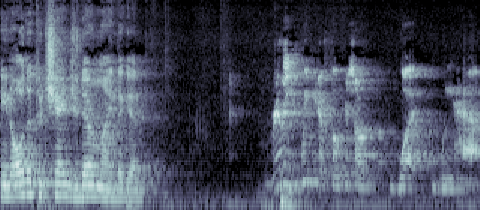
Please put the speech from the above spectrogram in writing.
in order to change their mind again? Really, we need to focus on what we have,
